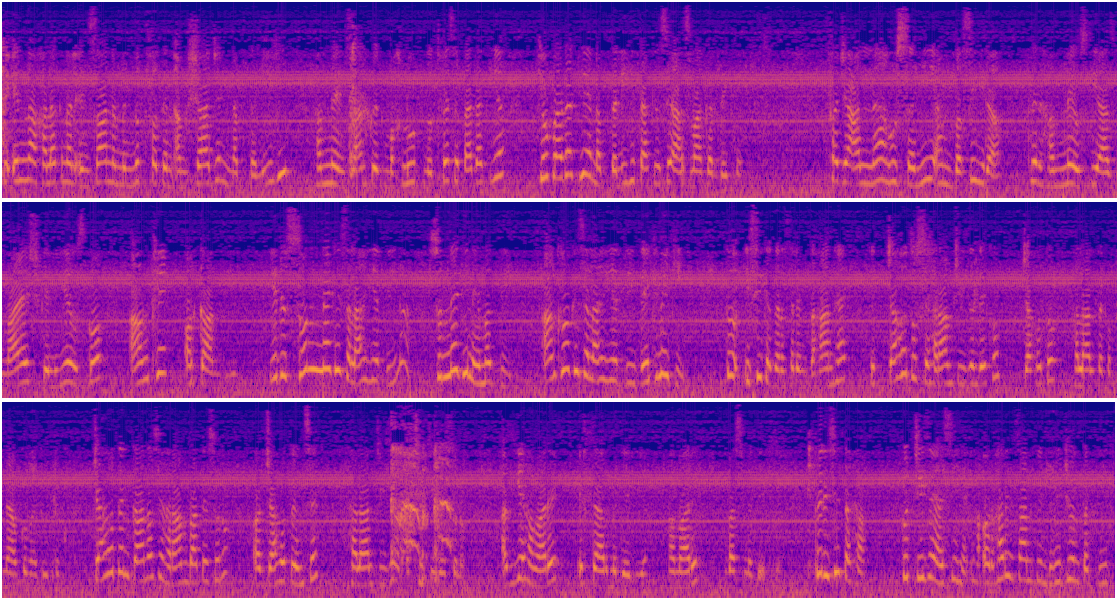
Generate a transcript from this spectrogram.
کہ ان خلق نل انسان نطفت امشاجن نبتلی ہی ہم نے انسان کو ایک مخلوط نطفے سے پیدا کیا۔ کیوں پیدا کیا نبتلی ہی تاکہ اسے آزما کر دیکھے فجا اللہ سمی ام بصیرا، پھر ہم نے اس کی آزمائش کے لیے اس کو آنکھیں اور کان دیے۔ یہ جو سننے کی صلاحیت دی نا، سننے کی نعمت دی، آنکھوں کی صلاحیت دی، دیکھنے کی۔ تو اسی کا دراصل امتحان ہے کہ چاہو تو اس سے حرام چیزیں دیکھو، چاہو تو حلال تک اپنے آپ کو محدود رکھو۔ چاہو تو ان کانوں سے حرام باتیں سنو اور چاہو تو ان سے حلال چیزیں اور اچھی چیزیں سنو۔ اب یہ ہمارے اختیار میں دے دیا، ہمارے بس میں دے دیا۔ پھر اسی طرح کچھ چیزیں ایسی ہیں اور ہر انسان کی انڈیویجل تکلیف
